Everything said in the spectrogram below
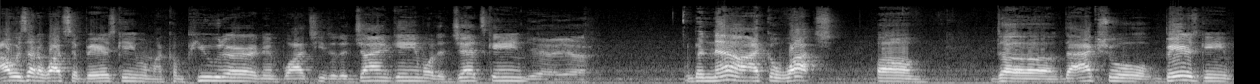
I always had to watch the Bears game on my computer and then watch either the Giant game or the Jets game. yeah, yeah. But now I could watch um, the the actual Bears game.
